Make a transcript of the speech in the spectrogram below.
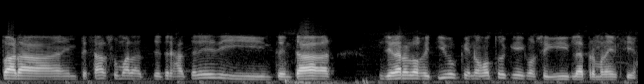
para empezar a sumar de 3 a 3 e intentar llegar al objetivo que nosotros que conseguir la permanencia.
